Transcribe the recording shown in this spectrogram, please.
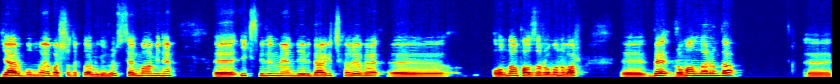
yer bulmaya başladıklarını görüyoruz. Selma Mine e, X bilinmeyen diye bir dergi çıkarıyor ve e, ondan fazla romanı var. E, ve romanlarında e,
